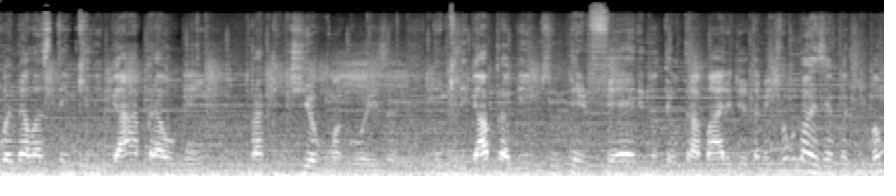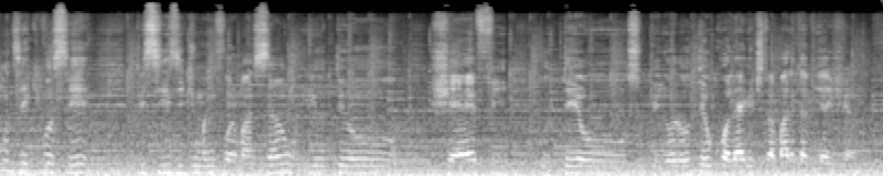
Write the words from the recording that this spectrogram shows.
quando elas têm que ligar para alguém para pedir alguma coisa, tem que ligar para alguém que interfere no teu trabalho diretamente. Vamos dar um exemplo aqui. Vamos dizer que você precise de uma informação e o teu chefe teu superior ou teu colega de trabalho está viajando.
